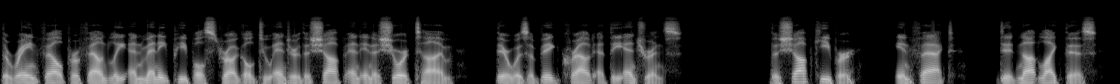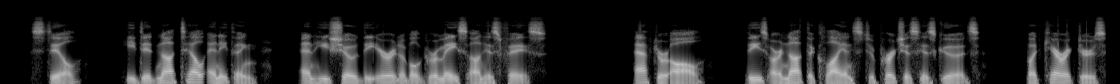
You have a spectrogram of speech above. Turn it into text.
the rain fell profoundly and many people struggled to enter the shop and in a short time, there was a big crowd at the entrance. The shopkeeper, in fact, did not like this, still, he did not tell anything, and he showed the irritable grimace on his face. After all, these are not the clients to purchase his goods, but characters,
